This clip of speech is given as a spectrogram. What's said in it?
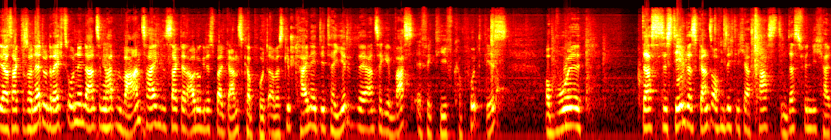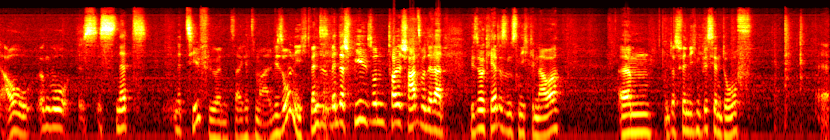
ja, sagt es auch nett und rechts unten in der Anzeige, ja. hat ein Warnzeichen, das sagt, dein Auto geht jetzt bald ganz kaputt. Aber es gibt keine detaillierte Anzeige, was effektiv kaputt ist, obwohl das System das ganz offensichtlich erfasst. Und das finde ich halt auch irgendwo, es ist nicht, nicht zielführend, sage ich jetzt mal. Wieso nicht? Wenn das, wenn das Spiel so ein tolles Schadensmodell hat, wieso erklärt es uns nicht genauer? Ähm, und das finde ich ein bisschen doof. Äh,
